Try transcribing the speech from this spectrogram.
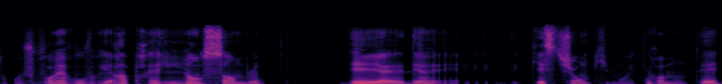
Donc je pourrais rouvrir après l'ensemble des, euh, questions qui m'ont été remontées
